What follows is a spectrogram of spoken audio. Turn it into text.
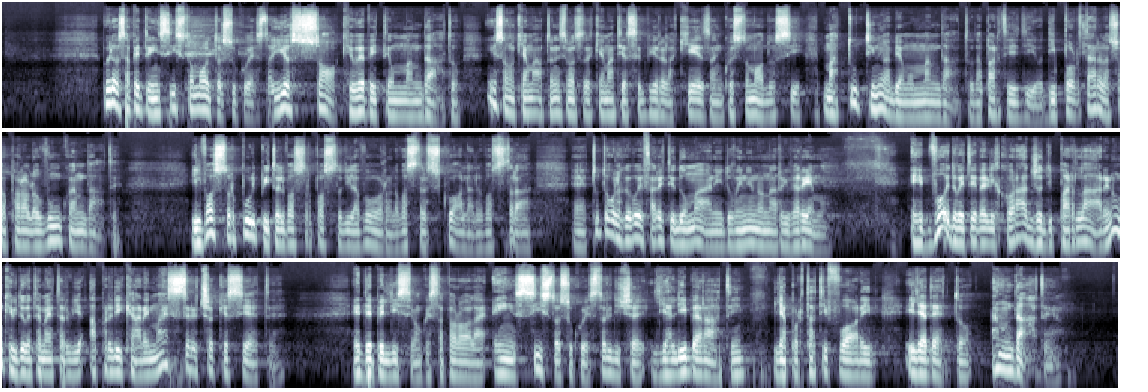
Voi lo sapete, insisto molto su questo. Io so che voi avete un mandato. Io sono chiamato, noi siamo stati chiamati a servire la Chiesa in questo modo, sì, ma tutti noi abbiamo un mandato da parte di Dio di portare la sua parola ovunque andate. Il vostro pulpito è il vostro posto di lavoro, la vostra scuola, la vostra, eh, tutto quello che voi farete domani dove noi non arriveremo. E voi dovete avere il coraggio di parlare, non che vi dovete mettervi a predicare, ma essere ciò che siete. Ed è bellissima questa parola e insisto su questo. Lui dice, li ha liberati, li ha portati fuori e gli ha detto, andate,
